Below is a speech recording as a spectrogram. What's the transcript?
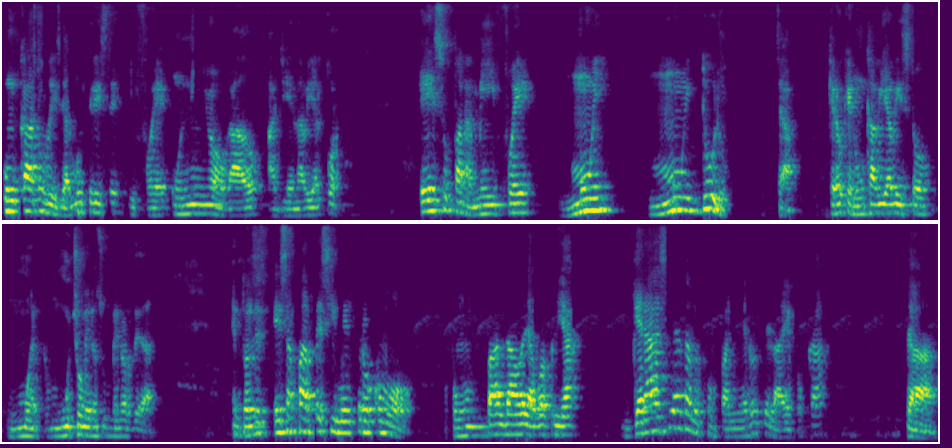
un caso judicial muy triste y fue un niño ahogado allí en la vía del puerto. Eso para mí fue muy, muy duro. O sea, creo que nunca había visto un muerto, mucho menos un menor de edad. Entonces, esa parte sí me entró como, como un baldado de agua fría, gracias a los compañeros de la época, o sea,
